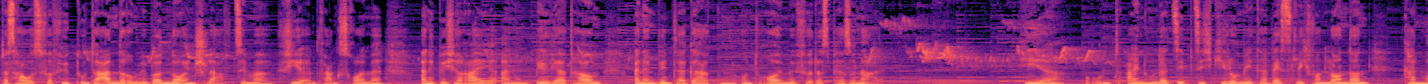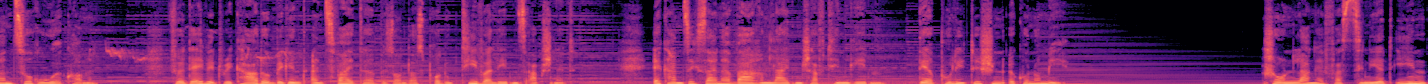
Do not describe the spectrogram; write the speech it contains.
Das Haus verfügt unter anderem über neun Schlafzimmer, vier Empfangsräume, eine Bücherei, einen Billardraum, einen Wintergarten und Räume für das Personal. Hier, rund 170 Kilometer westlich von London, kann man zur Ruhe kommen. Für David Ricardo beginnt ein zweiter, besonders produktiver Lebensabschnitt. Er kann sich seiner wahren Leidenschaft hingeben, der politischen Ökonomie. Schon lange fasziniert ihn,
